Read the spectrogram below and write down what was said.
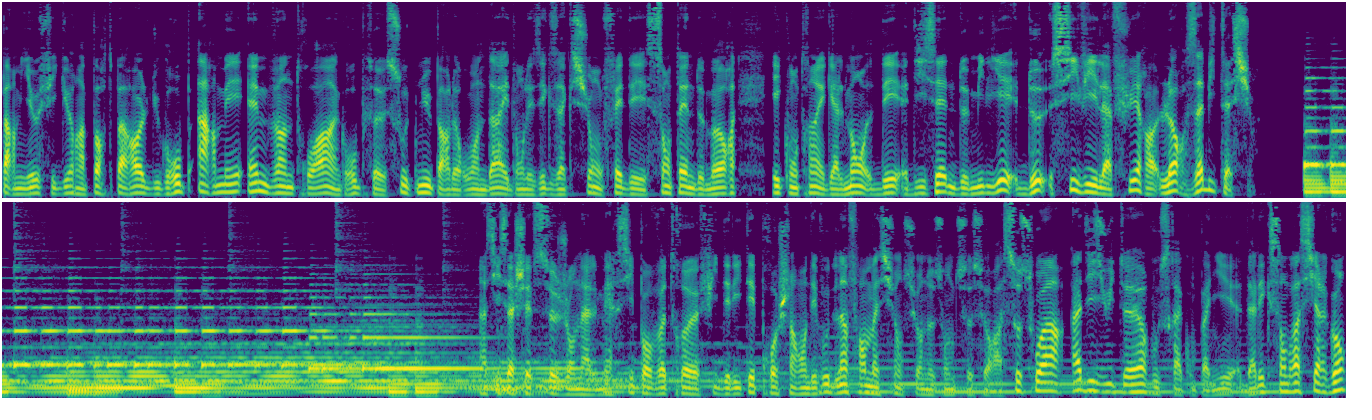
Parmi eux figure un porte-parole du groupe armé M23, un groupe soutenu par le Rwanda et dont les exactions ont fait des centaines de morts et contraint également des dizaines de milliers de civils à fuir leurs habitations. Ainsi s'achève ce journal. Merci pour votre fidélité. Prochain rendez-vous de l'information sur nos ondes, ce sera ce soir à 18h. Vous serez accompagné d'Alexandra Sirgan.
